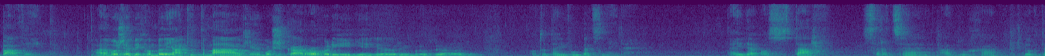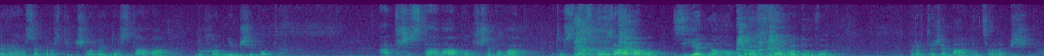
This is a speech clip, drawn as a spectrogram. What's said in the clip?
bavit. A nebo že bychom byli nějaký tmáři nebo škarohlídi, prostě... O to tady vůbec nejde. Tady jde o stav srdce a ducha, do kterého se prostě člověk dostává duchovním životem. A přestává potřebovat tu světskou zábavu z jednoho prostého důvodu. Protože má něco lepšího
